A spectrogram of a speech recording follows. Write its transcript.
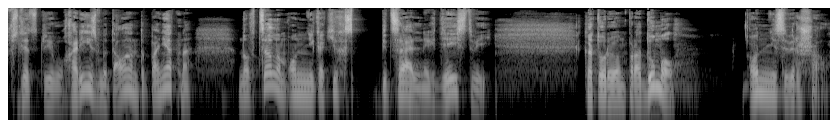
вследствие его харизмы, таланта, понятно, но в целом он никаких специальных действий, которые он продумал, он не совершал.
